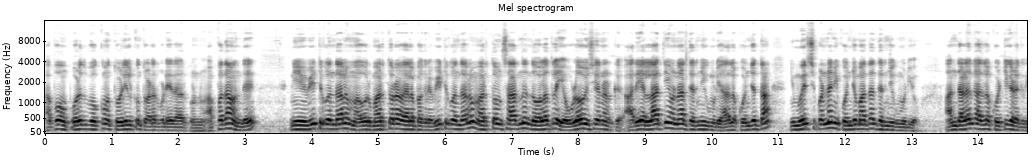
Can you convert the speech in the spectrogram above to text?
அப்போ உன் பொழுதுபோக்கும் தொழிலுக்கும் தொடர்புடையதாக இருக்கணும். அப்போ தான் வந்து நீ வீட்டுக்கு வந்தாலும் ஒரு மருத்துவராக வேலை பார்க்குற வீட்டுக்கு வந்தாலும் மருத்துவம் சார்ந்து இந்த உலகத்தில் எவ்வளோ விஷயம் இருக்குது அது எல்லாத்தையும் உன்னால் தெரிஞ்சுக்க முடியும். அதில் கொஞ்சம் தான் நீ முயற்சி பண்ணால் நீ கொஞ்சமாக தான் தெரிஞ்சுக்க முடியும். அந்த அளவுக்கு அதில் கொட்டி கிடக்குது.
